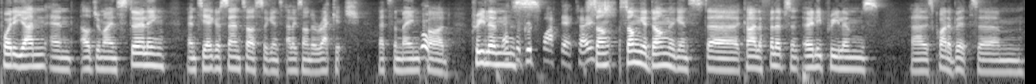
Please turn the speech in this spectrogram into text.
Poitier and Aljamain Sterling, and Thiago Santos against Alexander Rakic. That's the main Whoa. card. Prelims. That's a good fight, that, eh? Song, Song Yadong against uh, Kyler Phillips and early prelims. Uh, there's quite a bit. Um,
